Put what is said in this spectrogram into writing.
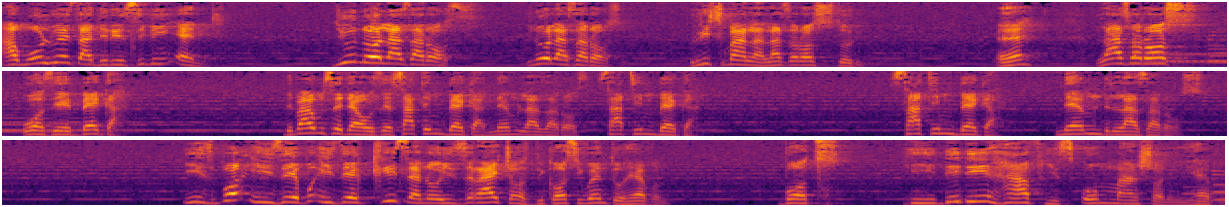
I'm always at the receiving end. You know Lazarus? You know Lazarus? Rich man and Lazarus story. Eh? Lazarus was a beggar. The Bible said there was a certain beggar named Lazarus. Certain beggar. Certain beggar named Lazarus. He's, bo- he's, a, he's a Christian or he's righteous because he went to heaven. But he didn't have his own mansion in heaven.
